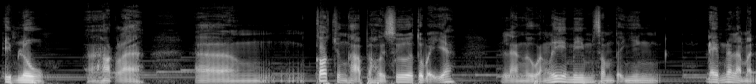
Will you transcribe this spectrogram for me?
im luôn à, hoặc là à, có trường hợp là hồi xưa tôi bị á là người quản lý im im xong tự nhiên đem nó là mình.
